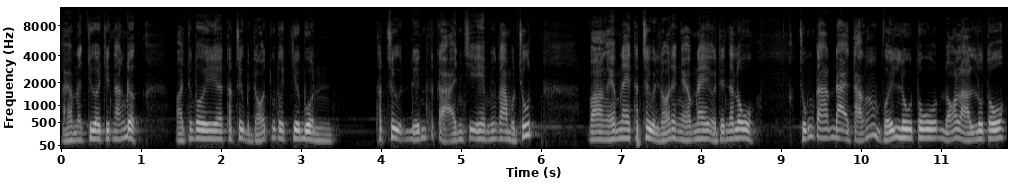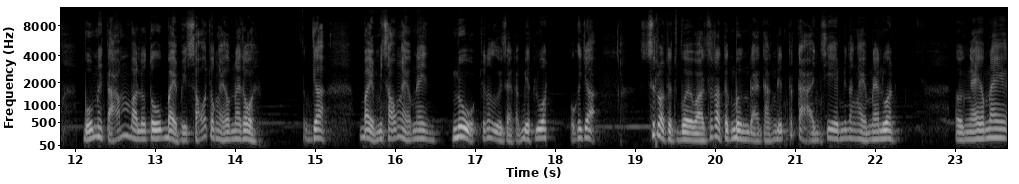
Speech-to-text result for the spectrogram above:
ngày hôm nay chưa chiến thắng được. Và chúng tôi à, thật sự để nói, chúng tôi chia buồn thật sự đến tất cả anh chị em chúng ta một chút. Và ngày hôm nay, thật sự để nói thì ngày hôm nay ở trên Zalo, chúng ta đại thắng với lô tô đó là lô tô 48 và lô tô 76 cho ngày hôm nay rồi. Đúng chưa? 76 ngày hôm nay nổ cho nó gửi giải đặc biệt luôn. Ok chưa? Rất là tuyệt vời và rất là tương mừng đại thắng đến tất cả anh chị em chúng ta ngày hôm nay luôn. Ở ngày hôm nay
